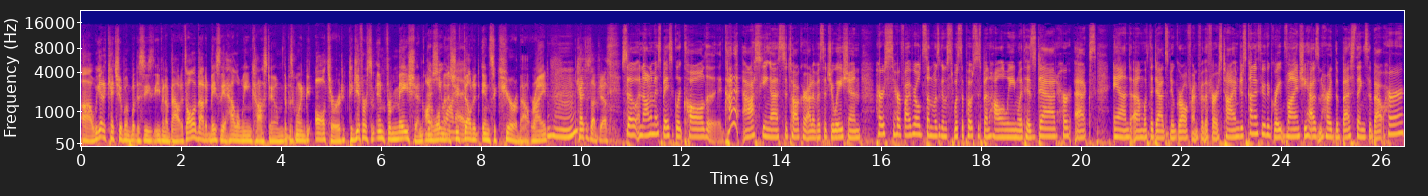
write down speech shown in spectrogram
Uh, we got to catch you up on what this is even about. It's all about it, basically a Halloween costume that was going to be altered to give her some information on That a woman that she felt it insecure about, right? Mhm. Catch us up, Jess. So anonymous basically called, kind of asking us to talk her out of a situation. Her her five year old son was going to was supposed supposed to spend Halloween with his dad, her ex, and um, with the dad's new girlfriend for the first time. Just kind of through the grapevine, she hasn't heard the best things about her.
